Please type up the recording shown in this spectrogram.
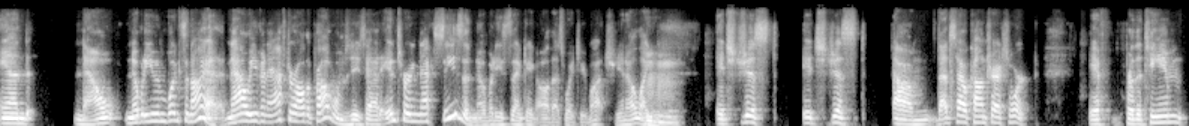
And now nobody even blinks an eye at it. Now, even after all the problems he's had entering next season, nobody's thinking, oh, that's way too much. You know, like Mhm. it's just it's just um that's how contracts work if for the team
